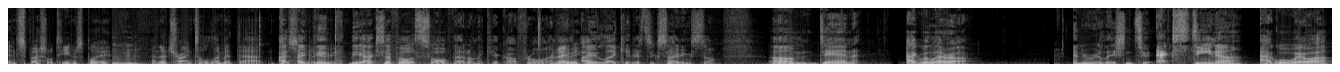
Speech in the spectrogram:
in special teams play and they're trying to limit that to Mm-hmm. I, I think the XFL has solved that on the kickoff rule, and Maybe. I, I like it. It's exciting still. Um, Dan Aguilera, and in relation to Xtina Aguilera,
